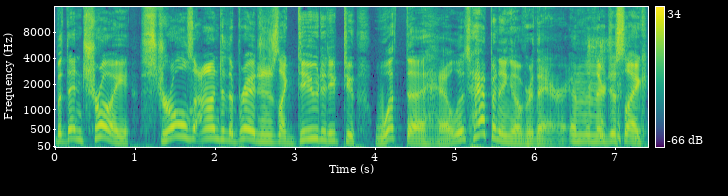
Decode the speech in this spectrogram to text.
But then Troi strolls onto the bridge and is like, do do do do, what the hell is happening over there? And then they're just like,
